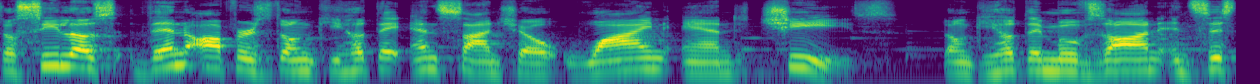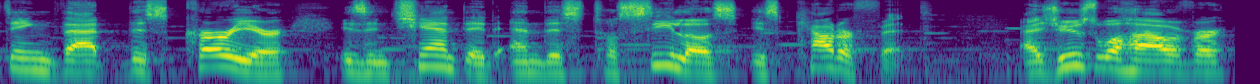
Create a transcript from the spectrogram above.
Tosilos then offers Don Quixote and Sancho wine and cheese. Don Quixote moves on, insisting that this courier is enchanted and this Tosilos is counterfeit. As usual, however,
